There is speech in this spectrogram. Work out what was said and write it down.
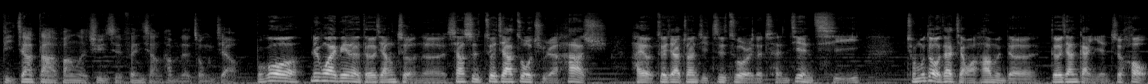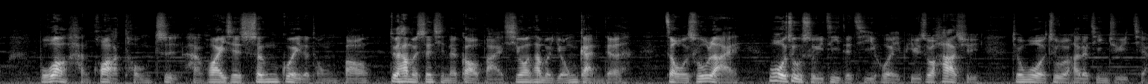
比较大方的去一直分享他们的宗教。不过，另外一边的得奖者呢，像是最佳作曲人 Hush，还有最佳专辑制作人的陈建骐，全部都有在讲完他们的得奖感言之后，不忘喊话同志，喊话一些深贵的同胞，对他们深情的告白，希望他们勇敢的走出来。握住属于自己的机会，比如说 Hush 就握住了他的金曲奖。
